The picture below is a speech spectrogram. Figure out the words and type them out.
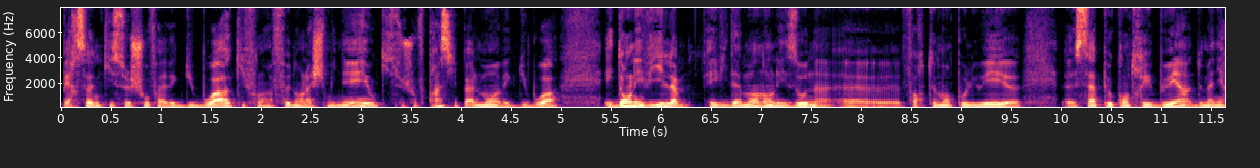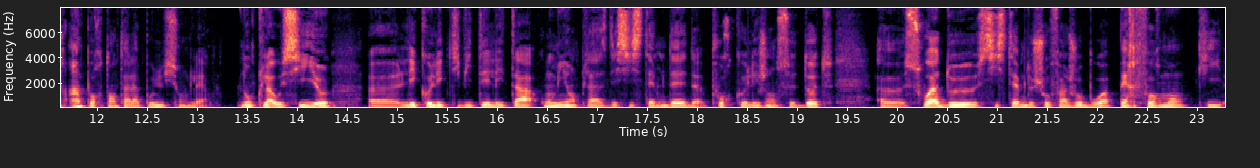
personnes qui se chauffent avec du bois, qui font un feu dans la cheminée ou qui se chauffent principalement avec du bois. Et dans les villes, évidemment, dans les zones euh, fortement polluées, euh, euh, ça peut contribuer de manière importante à la pollution de l'air. Donc là aussi, euh, euh, les collectivités, l'État ont mis en place des systèmes d'aide pour que les gens se dotent euh, soit de systèmes de chauffage au bois performants qui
